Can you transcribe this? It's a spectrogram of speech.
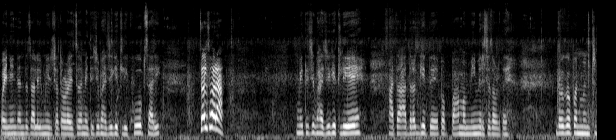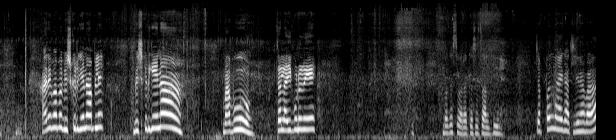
वहिनीने त्यांचं चालू आहे मिरच्या तोडायचं. मेथीची भाजी घेतली खूप सारी. चल स्वरा. मेथीची भाजी घेतली आहे. आता अद्रक घेते पप्पा मम्मी मिरच्या तोडत आहे दोघं पण मम्मी अरे बाबा बिस्किट घे ना आपले. बिस्किट घे ना. बाबू चला इकडून ये बघा स्वरा कसं चालते चप्पल नाही घातली ना बाळा.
